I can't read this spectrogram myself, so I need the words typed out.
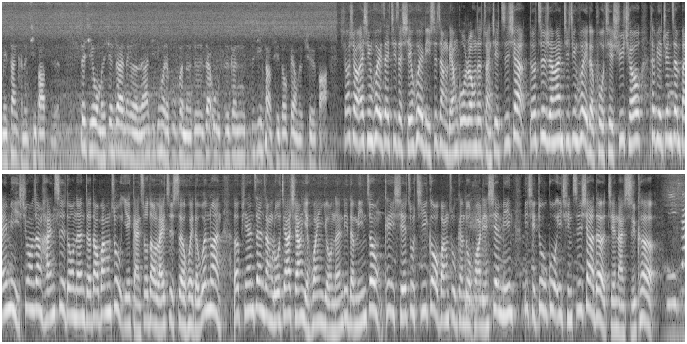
每餐可能七八十人。所以其实我们现在那个仁安基金会的部分呢，就是在物资跟资金上其实都非常的缺乏。小小爱心会在记者协会理事长梁国荣的转介之下，得知仁安基金会的迫切需求，特别捐赠白米，希望让韩氏都能得到帮助，也感受到来自社会的温暖。而平安站长罗家祥也欢迎有能力的民众可以协助机构，帮助更多花莲县民一起度过疫情之下的艰难时刻。米香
